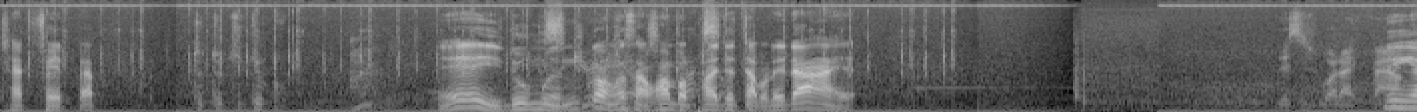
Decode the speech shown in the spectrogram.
แชทเฟซแป๊บเอ้ยดูเหมือนกล้องรักษาความปลอดภัยจะจับอะไรได้ This is what I found. นี่ไง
